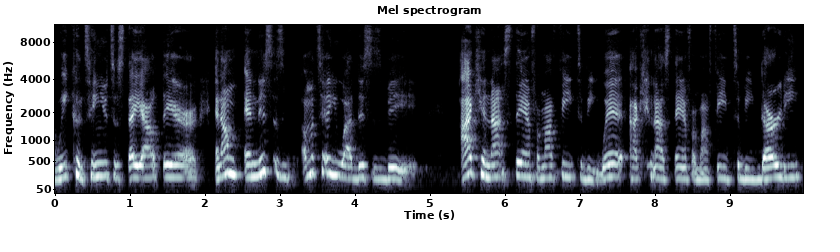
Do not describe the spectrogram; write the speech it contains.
we continue to stay out there. And I'm and this is I'm gonna tell you why this is big. I cannot stand for my feet to be wet. I cannot stand for my feet to be dirty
